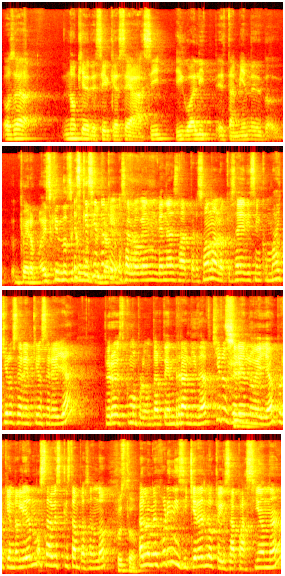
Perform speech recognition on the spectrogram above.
o sea, no quiere decir que sea así. Igual y eh, también, eh, pero es que no sé es cómo que siento que, o sea, lo ven, ven a esa persona, lo que sea, y dicen como, ay, quiero ser él, quiero ser ella. Pero es como preguntarte, ¿en realidad quiero ser Sí. él o ella? Porque en realidad no sabes qué están pasando. Justo. A lo mejor y ni siquiera es lo que les apasiona.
